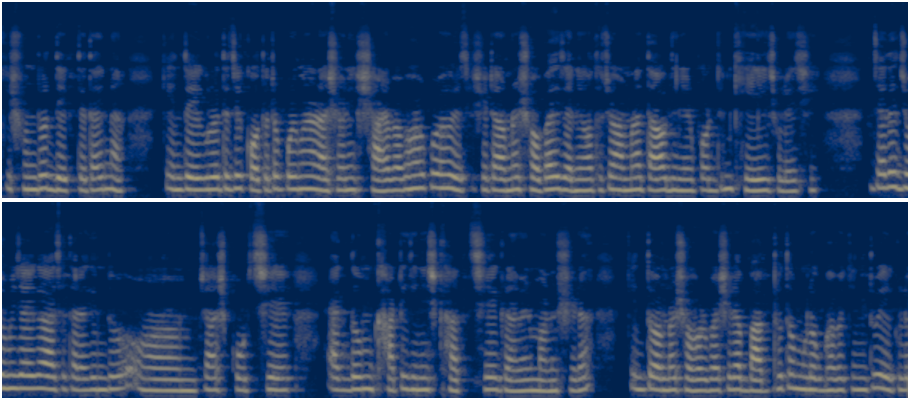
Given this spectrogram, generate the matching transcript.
কি সুন্দর দেখতে, তাই না? কিন্তু এগুলোতে যে কতটা পরিমাণে রাসায়নিক সার ব্যবহার করা হয়েছে, সেটা আমরা সবাই জানি, অথচ আমরা তাও দিনের পর দিন খেয়েই চলেছি। যাদের জমি জায়গা আছে, তারা কিন্তু চাষ করছে, একদম খাঁটি জিনিস খাচ্ছে গ্রামের মানুষেরা। কিন্তু আমরা শহরবাসীরা বাধ্যতামূলকভাবে কিন্তু এগুলো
